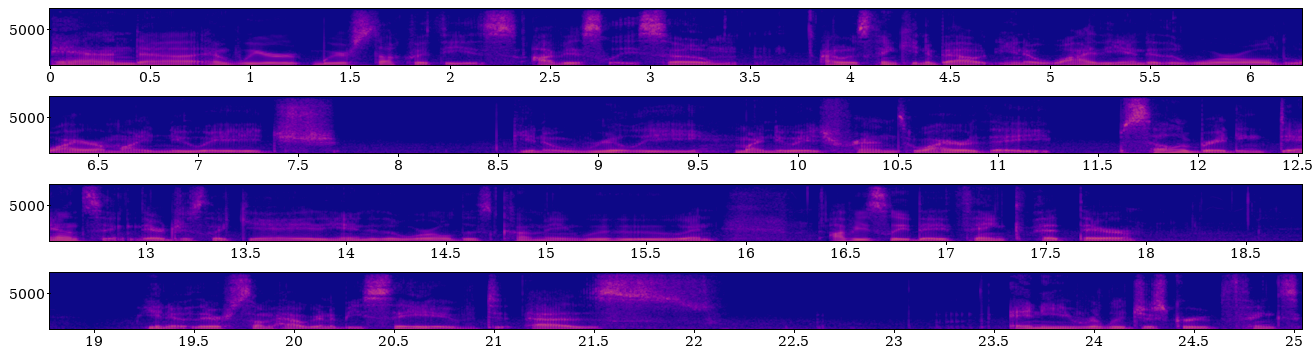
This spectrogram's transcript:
and uh, and we're we're stuck with these obviously. So I was thinking about, you know, why the end of the world? Why are my new age, you know, really my new age friends, why are they celebrating dancing? They're just like, yay, the end of the world is coming, woohoo. And obviously they think that they're, you know, they're somehow going to be saved as any religious group thinks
